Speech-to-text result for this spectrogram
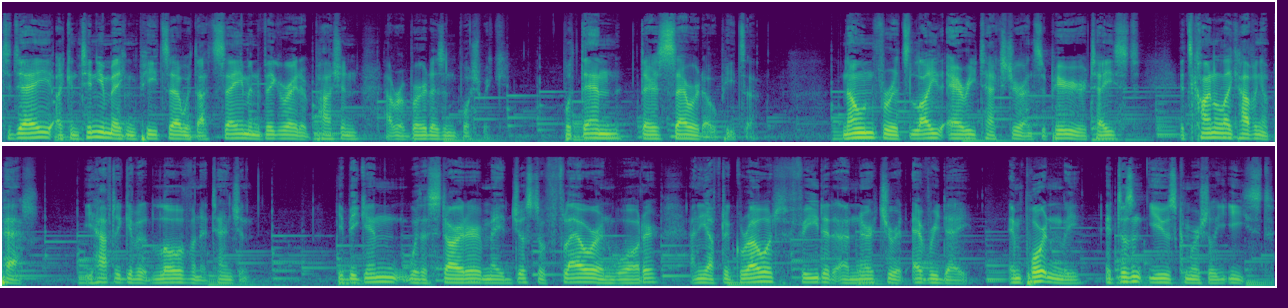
Today, I continue making pizza with that same invigorated passion at Roberta's in Bushwick. But then there's sourdough pizza. Known for its light, airy texture and superior taste, it's kind of like having a pet. You have to give it love and attention. You begin with a starter made just of flour and water, and you have to grow it, feed it, and nurture it every day. Importantly, it doesn't use commercial yeast.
